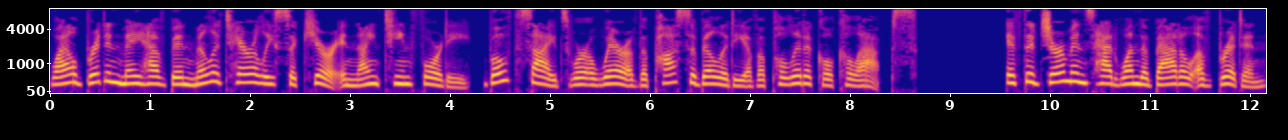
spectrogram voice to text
While Britain may have been militarily secure in 1940, both sides were aware of the possibility of a political collapse. If the Germans had won the Battle of Britain,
